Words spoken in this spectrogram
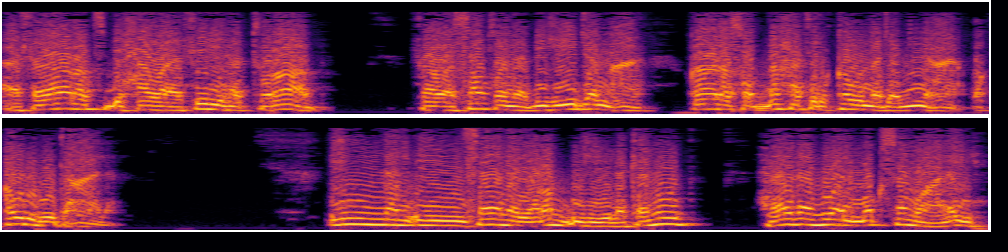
أثارت بحوافرها التراب فوسطن به جمعا قال صبحت القوم جميعا وقوله تعالى إن الإنسان لربه لكنود هذا هو المقسم عليه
